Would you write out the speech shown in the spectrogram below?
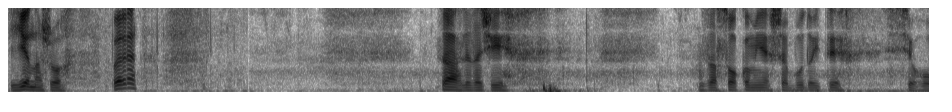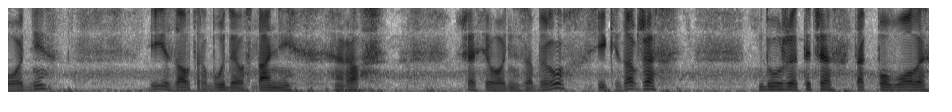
є на що вперед. Так, глядачі. За соком я ще буду йти сьогодні. І завтра буде останній раз. Ще сьогодні заберу, сік і так вже дуже тече так поволі.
